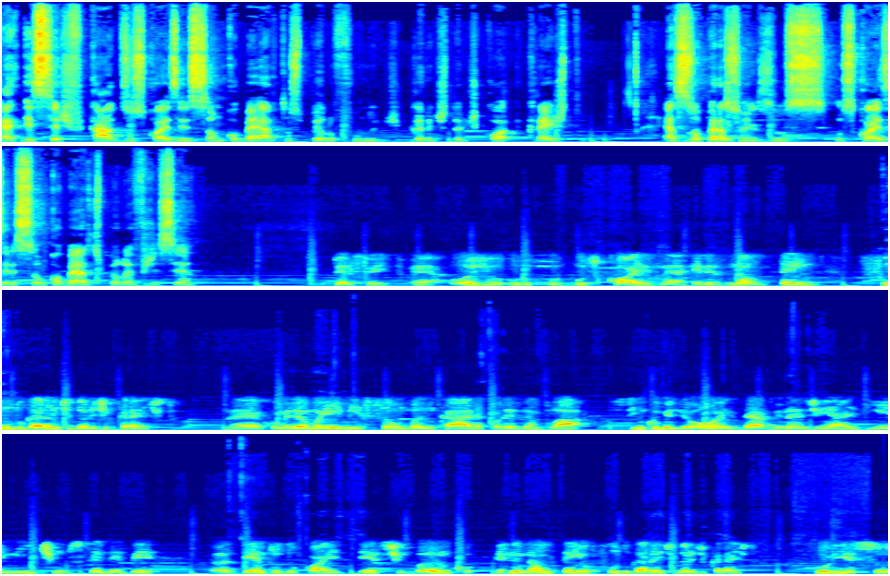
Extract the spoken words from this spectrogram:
esses certificados, os quais eles são cobertos pelo fundo de garantidor de crédito, essas operações, os, os quais eles são cobertos pelo FGC? Perfeito. É, hoje o, os COIs, né, eles não têm fundo garantidor de crédito. Né? Como ele é uma emissão bancária, por exemplo, lá 5 milhões, 10 milhões de reais e emite um CDB uh, dentro do COI deste banco, ele não tem o fundo garantidor de crédito. Por isso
